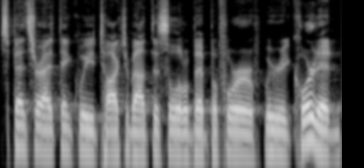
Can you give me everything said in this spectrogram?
Spencer I think we talked about this a little bit before we recorded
